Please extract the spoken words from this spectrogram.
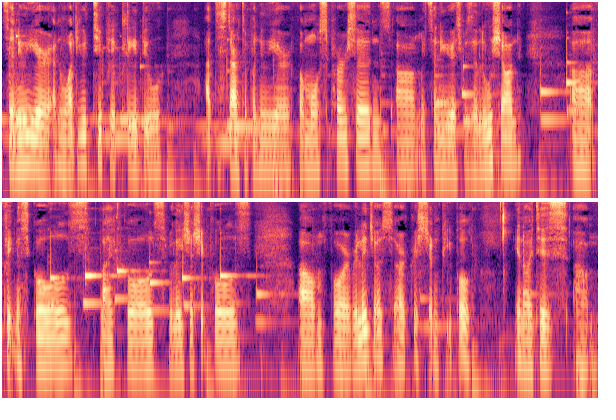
It's a new year, and what do you typically do at the start of a new year? For most persons, um, it's a New Year's resolution, uh, fitness goals, life goals, relationship goals. Um, for religious or Christian people, you know, it is um,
